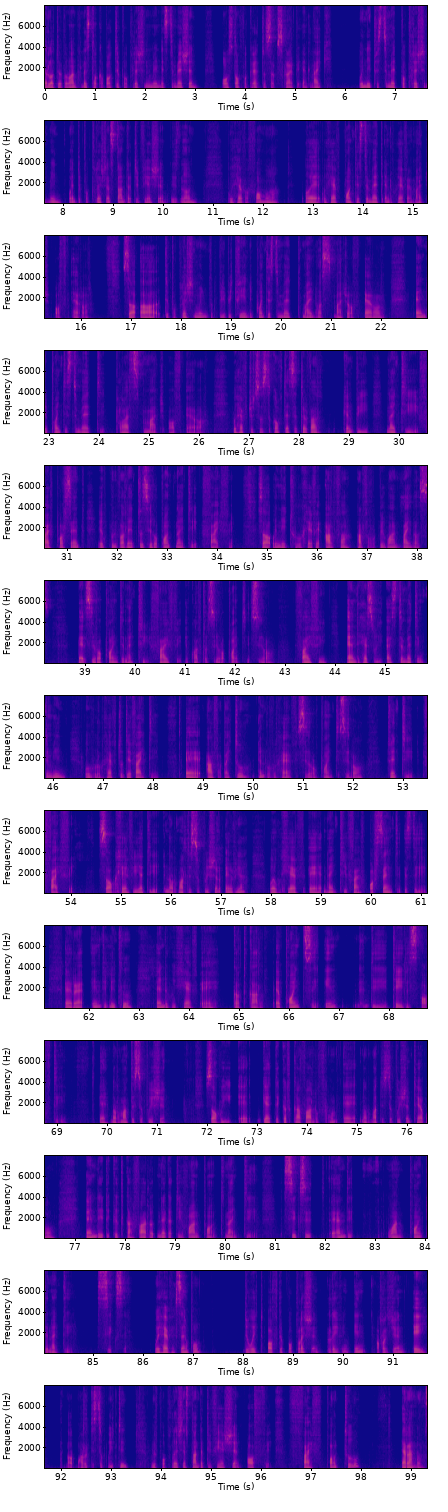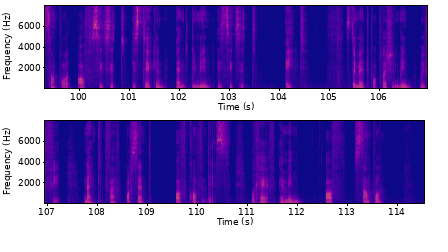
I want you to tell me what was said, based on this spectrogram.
Hello to everyone. Let's talk about the population mean estimation. Also, don't forget to subscribe and like. We need to estimate population mean when the population standard deviation is known. We have a formula where we have point estimate and we have a margin of error. So uh, the population mean would be between the point estimate minus margin of error and the point estimate plus margin of error. We have to choose the confidence interval can be 95% equivalent to 0.95 so we need to have a alpha. Alpha would be 1 minus a 0.95 equal to 0.05 and as we estimating the mean we will have to divide uh, alpha by 2 and we will have 0.025 so we have here the normal distribution area where we have a 95% is the area in the middle and we have a critical a points in the tails of the uh, normal distribution. So we uh, get the critical value from a normal distribution table and the critical value negative 1.96 and 1.96. We have example the weight of the population living in region A normally distributed with population standard deviation of 5.2 a random sample of 60 is taken and the mean is 68 estimate population mean with 95% of confidence. We have a mean of sample.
